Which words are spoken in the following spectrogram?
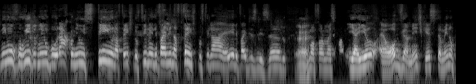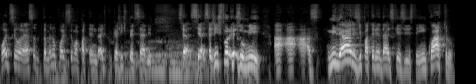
nenhum ruído, nenhum buraco, nenhum espinho na frente do filho, ele vai ali na frente pro filho, ah, ele vai deslizando é. de uma forma mais E aí, eu, é obviamente que esse também não pode ser, essa também não pode ser uma paternidade, porque a gente percebe, se, se, se a gente for resumir a, a, as milhares de paternidades que existem em quatro,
